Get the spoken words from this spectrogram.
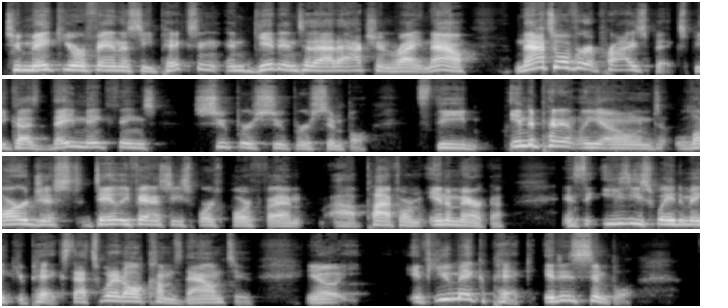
to make your fantasy picks and, and get into that action right now. And that's over at Prize Picks because they make things super, super simple. It's the independently owned, largest daily fantasy sports uh, platform in America. It's the easiest way to make your picks. That's what it all comes down to. You know, if you make a pick, it is simple.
